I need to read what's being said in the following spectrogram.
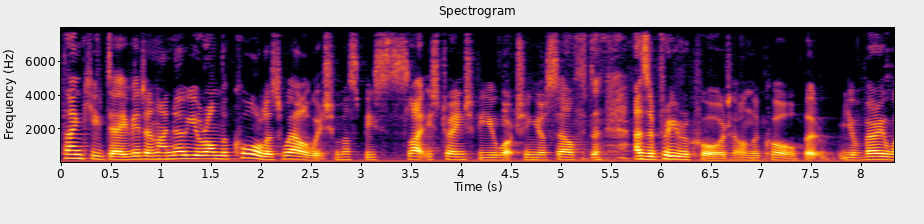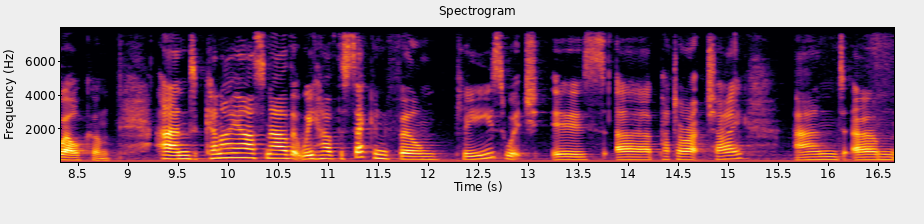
Thank you, David. And I know you're on the call as well, which must be slightly strange for you watching yourself to, as a pre-record on the call, but you're very welcome. And can I ask now that we have the second film, please, which is uh, Pattarachai. And um,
